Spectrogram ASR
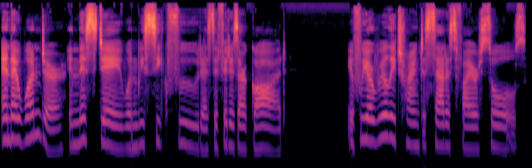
And I wonder, in this day when we seek food as if it is our God, if we are really trying to satisfy our souls,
